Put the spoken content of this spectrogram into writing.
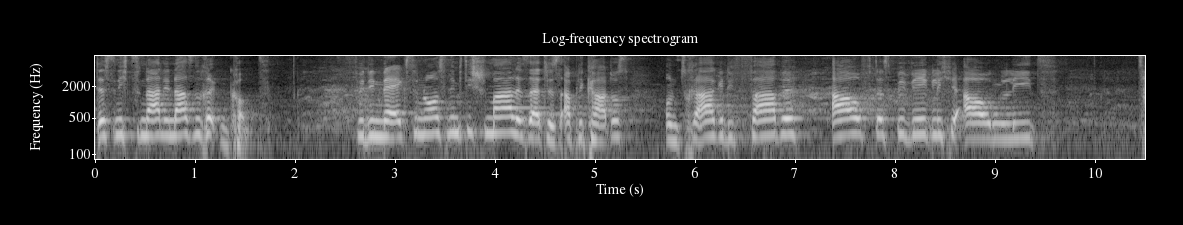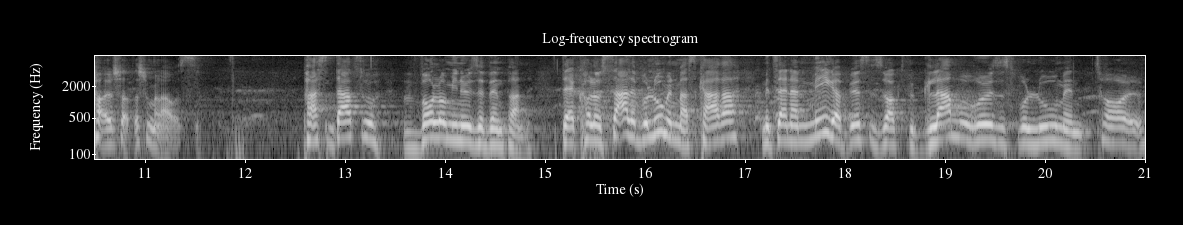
dass es nicht zu nah an den Nasenrücken kommt. Für die nächste Nuance nehme ich die schmale Seite des Applikators und trage die Farbe auf das bewegliche Augenlid. Toll schaut das schon mal aus. Passend dazu voluminöse Wimpern. Der kolossale Volumen-Mascara mit seiner Megabürste sorgt für glamouröses Volumen. Toll,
